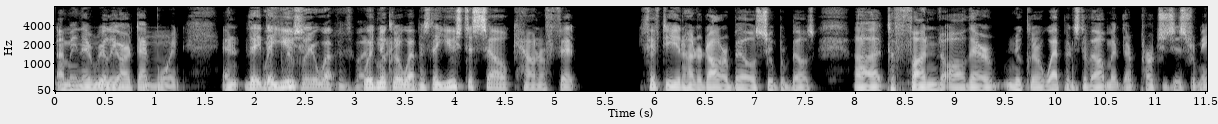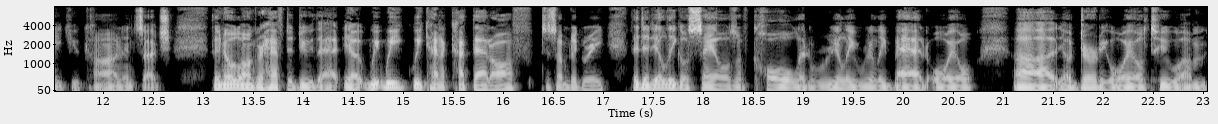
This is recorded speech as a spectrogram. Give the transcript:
I mean, they really are at that mm-hmm. point. And they with they use nuclear weapons with nuclear weapons. They used to sell counterfeit fifty and hundred dollar bills, super bills, uh, to fund all their nuclear weapons development, their purchases from A.Q. Khan and such. They no longer have to do that. You know, we we we kind of cut that off to some degree. They did illegal sales of coal and really really bad oil, uh, you know, dirty oil to um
